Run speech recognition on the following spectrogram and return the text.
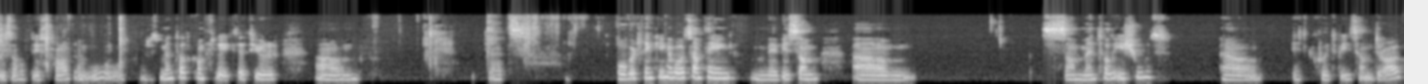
resolve this problem? Ooh, there's mental conflict that you're um, that's overthinking about something, maybe some um, some mental issues. Uh, it could be some drug,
